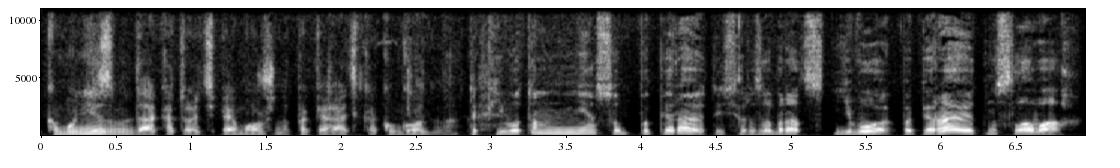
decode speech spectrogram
коммунизм, да, который теперь можно попирать как угодно. Так его там не особо попирают, если разобраться. Его попирают на словах,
